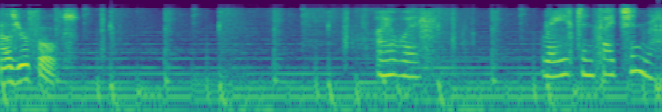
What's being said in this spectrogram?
How's your folks? I was raised inside Shinra.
